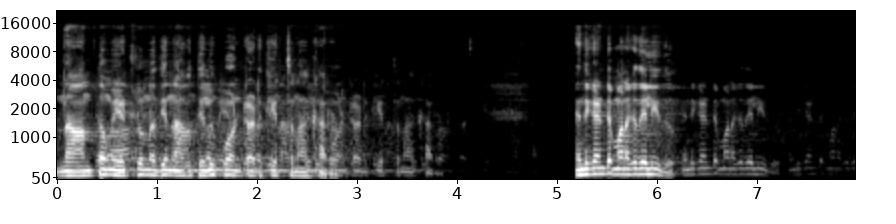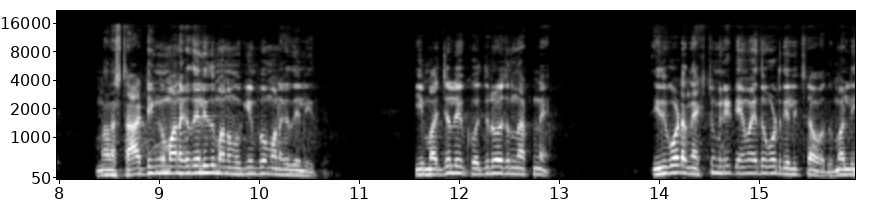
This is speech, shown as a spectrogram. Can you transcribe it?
నా అంతం ఎట్లున్నది నాకు తెలుపు అంటాడు కీర్తనాకారుడు. ఎందుకంటే మనకు తెలియదు ఎందుకంటే మనకు తెలియదు మన స్టార్టింగ్ మనకు తెలియదు మన ముగింపు మనకు తెలియదు ఈ మధ్యలో ఈ కొద్ది రోజులు నటనే. ఇది కూడా నెక్స్ట్ మినిట్ ఏమైతే కూడా తెలియచావద్దు మళ్ళీ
